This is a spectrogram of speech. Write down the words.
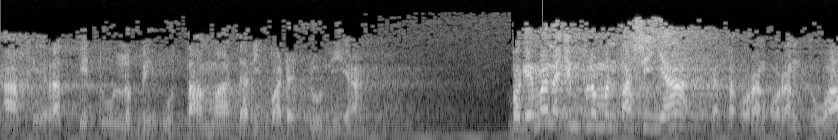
akhirat itu lebih utama daripada dunia. Bagaimana implementasinya? Kata orang-orang tua,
